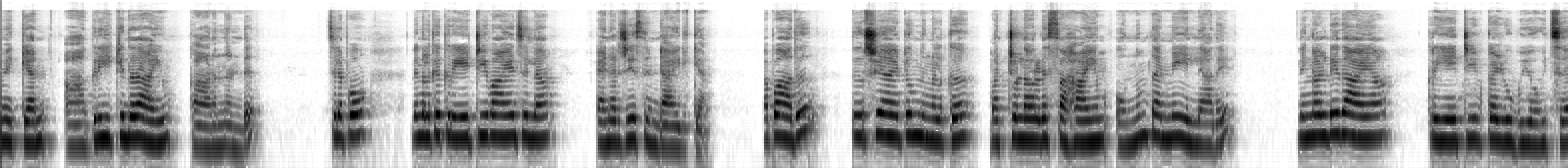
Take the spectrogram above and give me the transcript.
വയ്ക്കാൻ ആഗ്രഹിക്കുന്നതായും കാണുന്നുണ്ട്. ചിലപ്പോൾ നിങ്ങൾക്ക് ക്രിയേറ്റീവായ ചില എനർജീസ് ഉണ്ടായിരിക്കാം. അപ്പോൾ അത് തീർച്ചയായിട്ടും നിങ്ങൾക്ക് മറ്റുള്ളവരുടെ സഹായം ഒന്നും തന്നെ ഇല്ലാതെ നിങ്ങളുടേതായ ക്രിയേറ്റീവ് കഴിവ് ഉപയോഗിച്ച്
